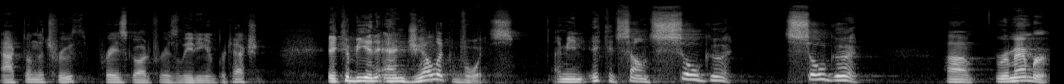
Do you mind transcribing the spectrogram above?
act on the truth, praise God for his leading and protection. It could be an angelic voice. I mean, it can sound so good, so good. Uh, remember,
